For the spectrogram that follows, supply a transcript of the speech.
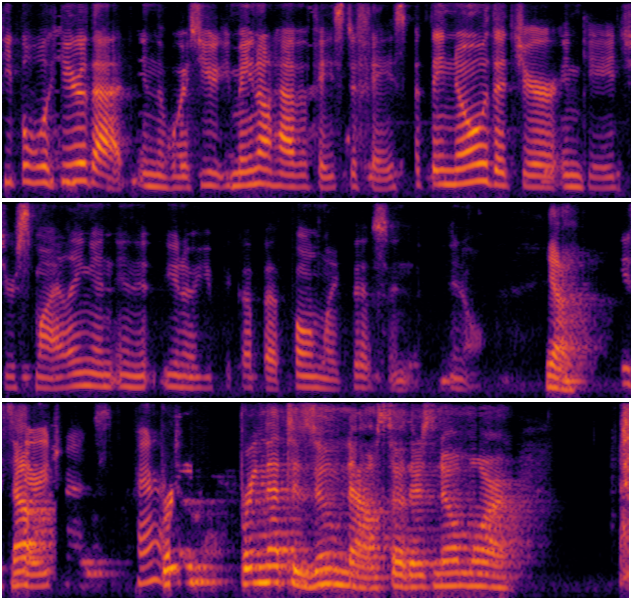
People will hear that in the voice. You, you may not have a face to face, but they know that you're engaged, you're smiling, and, and you know you pick up a phone like this, and you know Yeah. it's Now- very transparent. Bring bring that to Zoom now, so there's no more.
